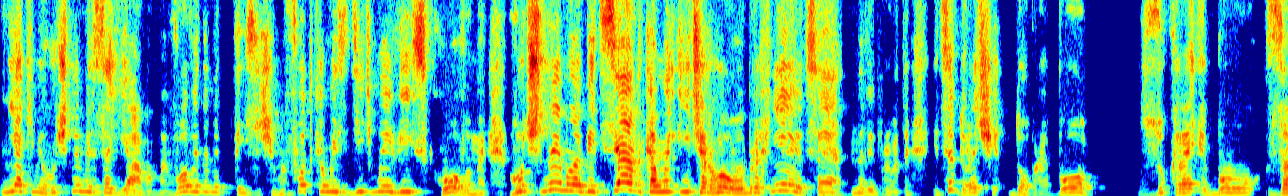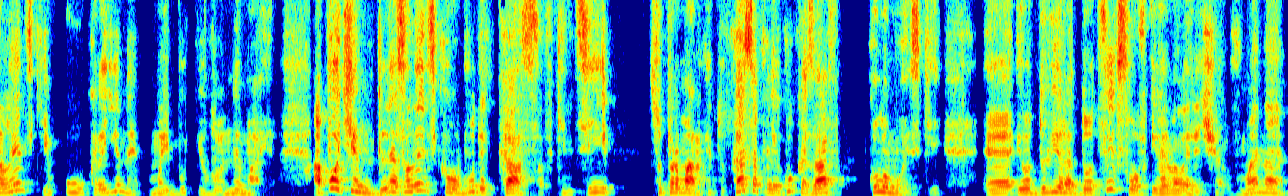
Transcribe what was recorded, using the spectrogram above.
ніякими гучними заявами, вовиними тисячами, фотками з дітьми військовими, гучними обіцянками і черговою брехнею це не виправити. І це, до речі, добре. Бо з Укра... бо Зеленським у України майбутнього немає. А потім для Зеленського буде каса в кінці супермаркету. Каса, про яку казав Коломойський. Е, І от довіра до цих слов Ігоря Валерійовича в мене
